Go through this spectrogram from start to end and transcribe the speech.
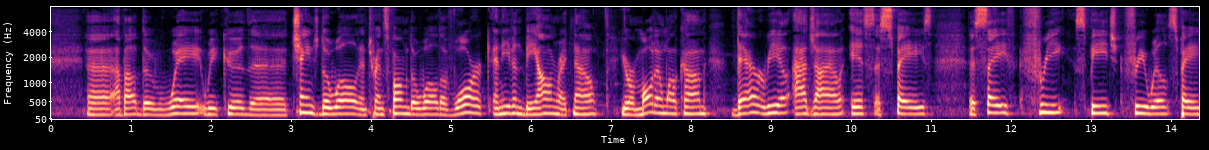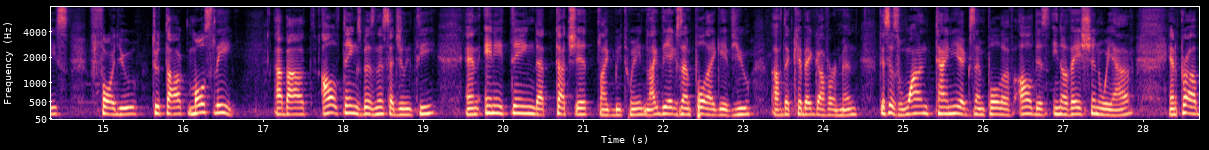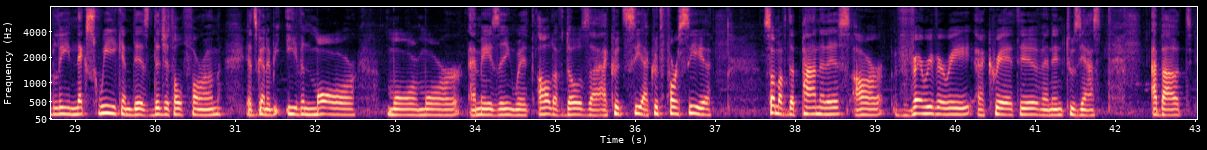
uh, about the way we could uh, change the world and transform the world of work and even beyond right now, you're more than welcome. Dare Real Agile. is a space, a safe, free speech, free will space for you to talk mostly about all things business agility and anything that touch it like between like the example i gave you of the quebec government. This is one tiny example of all this innovation we have. And probably next week in this digital forum it's going to be even more more more amazing with all of those. I could see i could foresee uh, some of the panelists are very very uh, creative and enthusiastic about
